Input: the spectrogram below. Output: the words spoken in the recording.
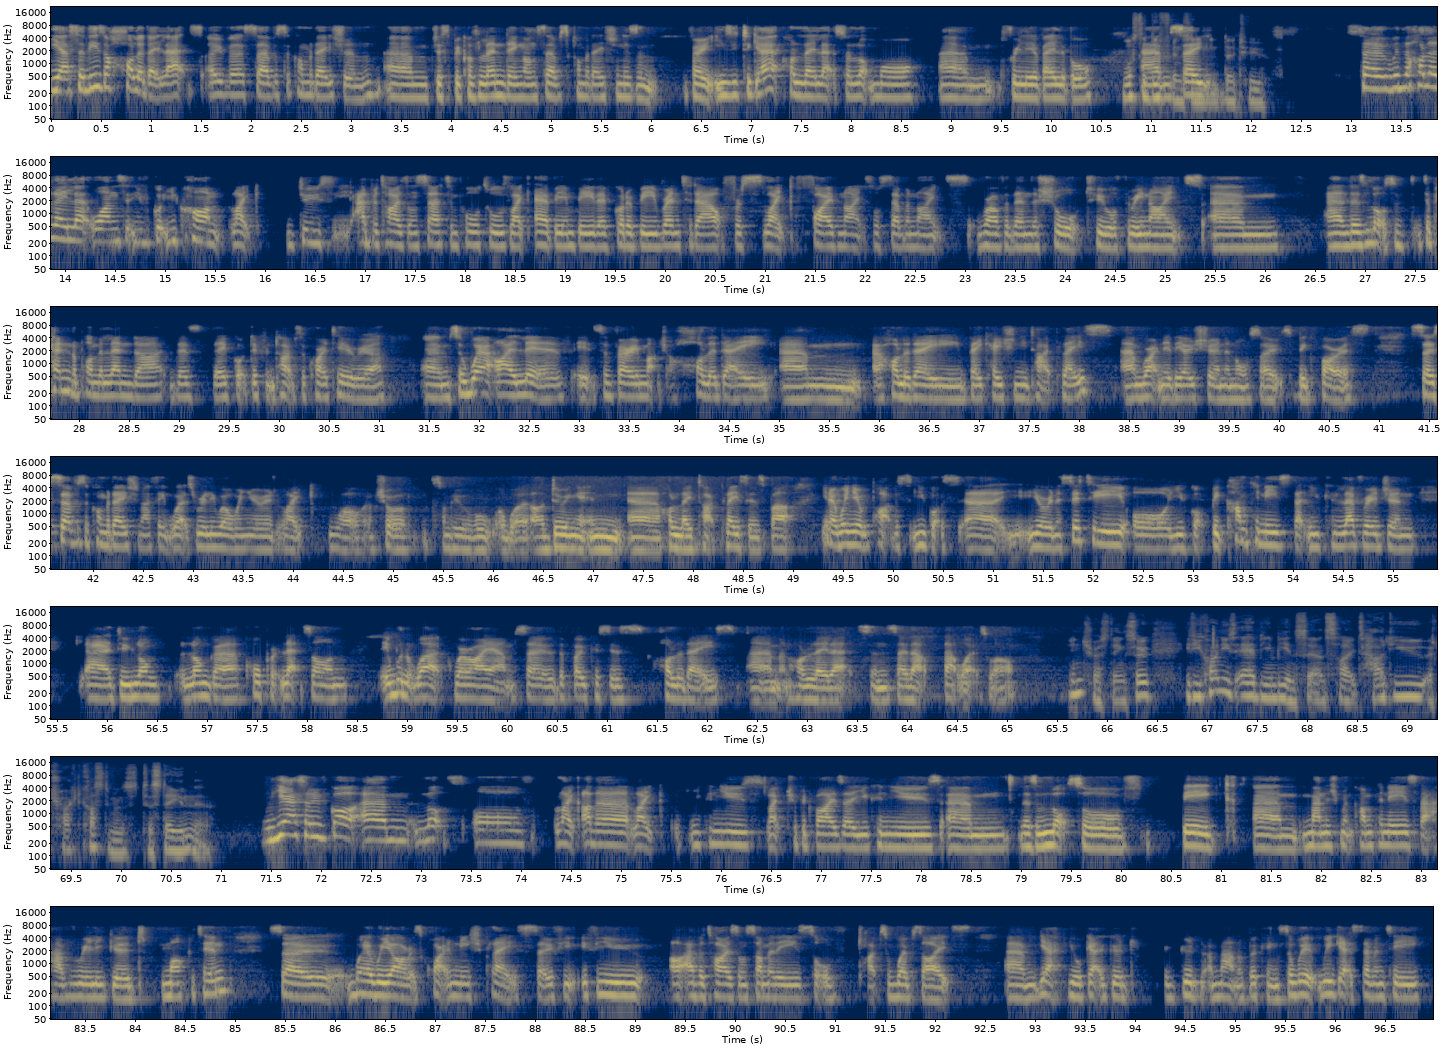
Yeah, so these are holiday lets over service accommodation, um, just because lending on service accommodation isn't very easy to get. Holiday lets are a lot more um, freely available. What's the Um, difference so- in the two? So with the holiday let ones that you've got, you can't like do advertise on certain portals like Airbnb. They've got to be rented out for like five nights or seven nights rather than the short two or three nights. Um, and there's lots of depending upon the lender. There's they've got different types of criteria. Um, so where I live, it's a very much a holiday, um, a holiday vacationy type place, um, right near the ocean, and also it's a big forest. So service accommodation, I think, works really well when you're like, well, I'm sure some people are doing it in uh, holiday type places, but you know, when you're part of, you've got, uh, you're in a city or you've got big companies that you can leverage and uh, do long, longer corporate lets on. It wouldn't work where I am. So the focus is holidays um, and holiday lets, and so that that works well. Interesting. So, if you can't use Airbnb in certain sites, how do you attract customers to stay in there? Yeah, so we've got um, lots of like other like you can use like TripAdvisor. You can use um, there's lots of big um, management companies that have really good marketing. So where we are, it's quite a niche place. So if you if you are advertised on some of these sort of types of websites, um, yeah, you'll get a good a good amount of bookings. So we we get seventy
